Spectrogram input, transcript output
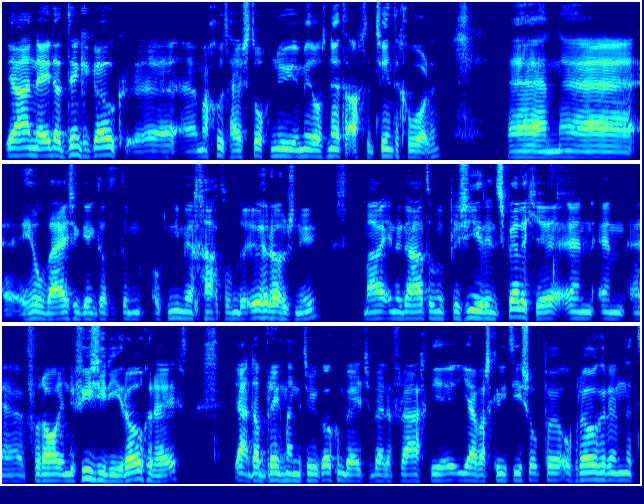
ja, nee, dat denk ik ook. Eh, eh, maar goed, hij is toch nu inmiddels net 28 geworden. En eh, heel wijs, ik denk dat het hem ook niet meer gaat om de euro's nu. Maar inderdaad om het plezier in het spelletje. En, en eh, vooral in de visie die Roger heeft. Ja, dat brengt mij natuurlijk ook een beetje bij de vraag. Die, jij was kritisch op, eh, op Roger en, het,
